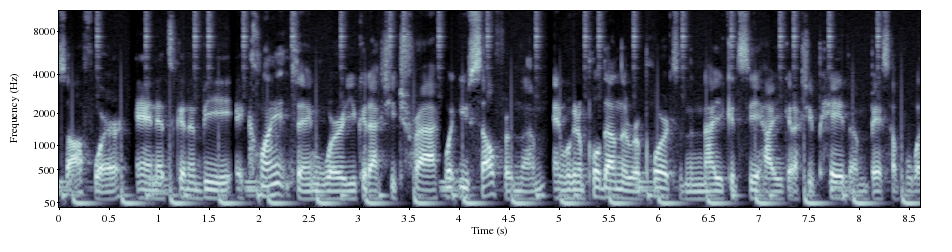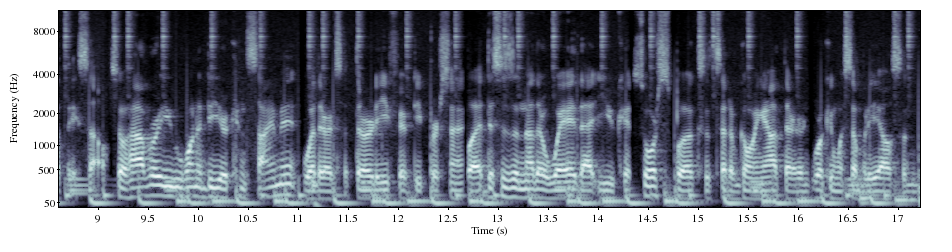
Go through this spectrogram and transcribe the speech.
software, and it's going to be a client thing where you could actually track what you sell from them, and we're going to pull down the reports, and then now you could see how you could actually pay them based off of what they sell. So however you want to do your consignment, whether it's a 30, 50%. But this is another way that you could source books instead of going out there and working with somebody else and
